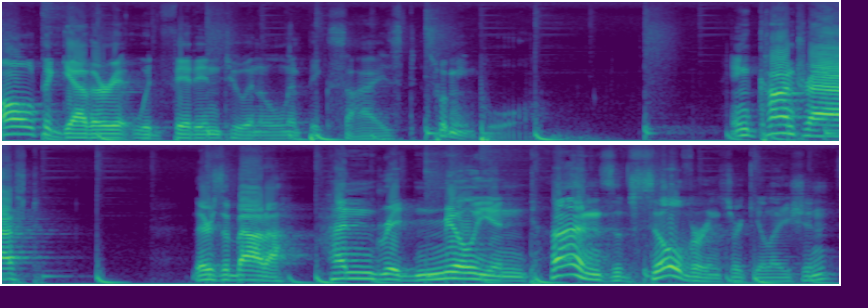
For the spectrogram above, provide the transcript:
Altogether, it would fit into an Olympic sized swimming pool. In contrast, there's about a hundred million tons of silver in circulation,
